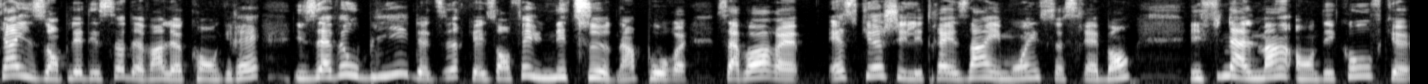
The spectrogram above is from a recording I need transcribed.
quand ils ont plaidé ça devant le Congrès, ils avaient oublié de dire qu'ils ont fait une étude hein, pour euh, savoir euh, est-ce que chez les 13 ans et moins, ce serait bon? Et finalement, on découvre que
